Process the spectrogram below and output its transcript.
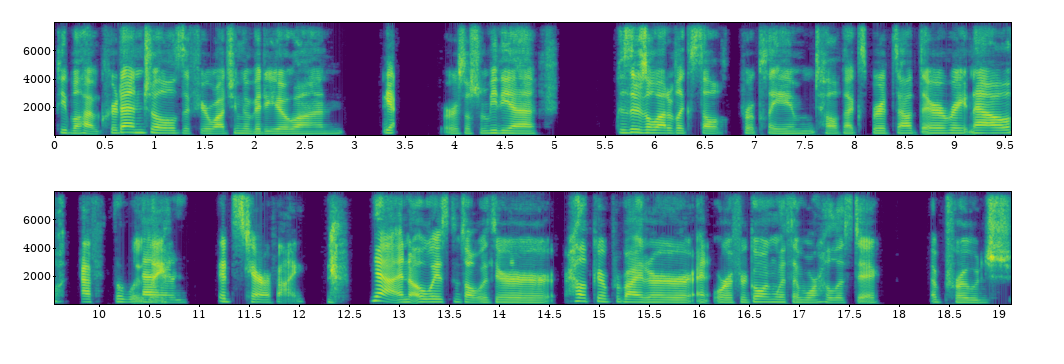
people have credentials if you're watching a video on yeah or social media because there's a lot of like self-proclaimed health experts out there right now. Absolutely. And it's terrifying. yeah. And always consult with your healthcare provider. And, or if you're going with a more holistic approach,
